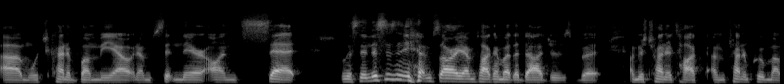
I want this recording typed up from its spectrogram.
um, which kind of bummed me out. And I'm sitting there on set listening. This isn't. I'm sorry, I'm talking about the Dodgers, but I'm just trying to talk. I'm trying to prove my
